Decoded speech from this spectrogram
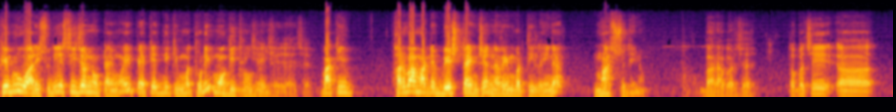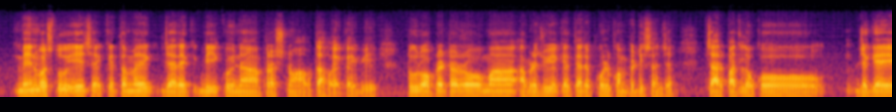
ફેબ્રુઆરી સુધી એ સિઝનનો ટાઈમ હોય એ પેકેજની કિંમત થોડી મોંઘી થઈ જાય છે. બાકી ફરવા માટે બેસ્ટ ટાઈમ છે નવેમ્બરથી લઈને માર્ચ સુધીનો. બરાબર છે. તો પછી મેઇન વસ્તુ એ છે કે તમે જ્યારે બી કોઈના પ્રશ્નો આવતા હોય કંઈ બી ટૂર ઓપરેટરોમાં આપણે જોઈએ કે અત્યારે ફૂલ કોમ્પિટિશન છે. ચાર પાંચ લોકો જગ્યાએ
